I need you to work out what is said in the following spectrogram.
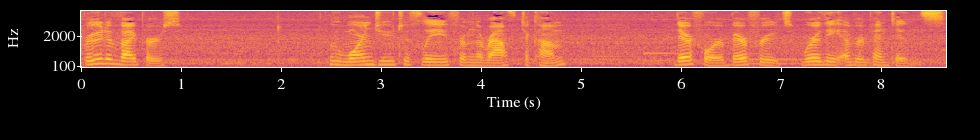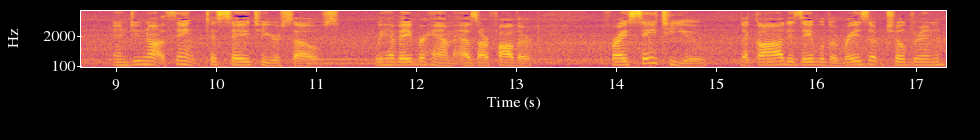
Brood of vipers, who warned you to flee from the wrath to come? Therefore, bear fruits worthy of repentance, and do not think to say to yourselves, we have Abraham as our father. For I say to you that God is able to raise up children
